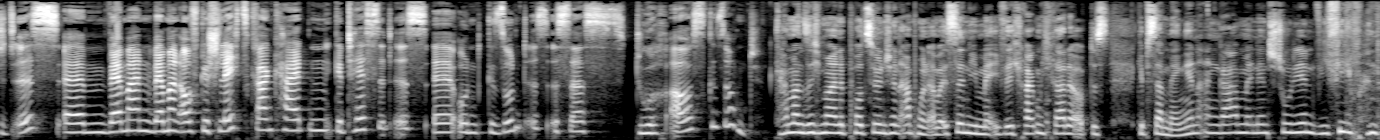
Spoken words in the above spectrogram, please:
das ist, ähm, wenn man wenn man auf Geschlechtskrankheiten getestet ist äh, und gesund ist, ist das durchaus gesund. Kann man sich mal eine Portionchen abholen. Aber ist denn die, ich, ich frage mich gerade, ob das, gibt's da Mengenangaben in den Studien, wie viel man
